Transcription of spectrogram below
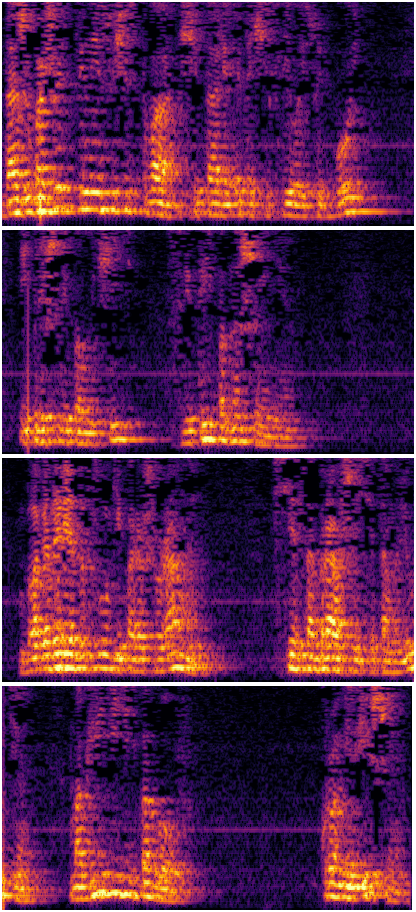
Даже божественные существа считали это счастливой судьбой и пришли получить святые подношения. Благодаря заслуге Парашурамы все собравшиеся там люди могли видеть богов. Кроме Риши,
